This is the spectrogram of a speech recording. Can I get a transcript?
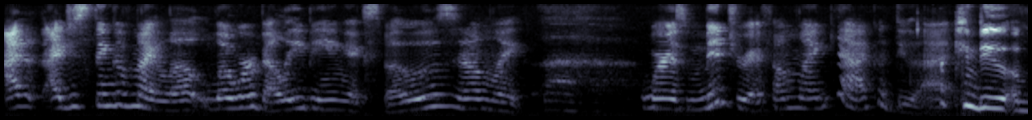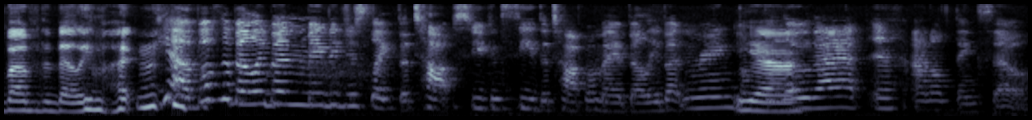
I, I just think of my lo- lower belly being exposed and I'm like ugh. whereas midriff I'm like, yeah, I could do that. i can do above the belly button yeah, above the belly button, maybe just like the top, so you can see the top of my belly button ring. But Yeah. below that, eh, I don't think so.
